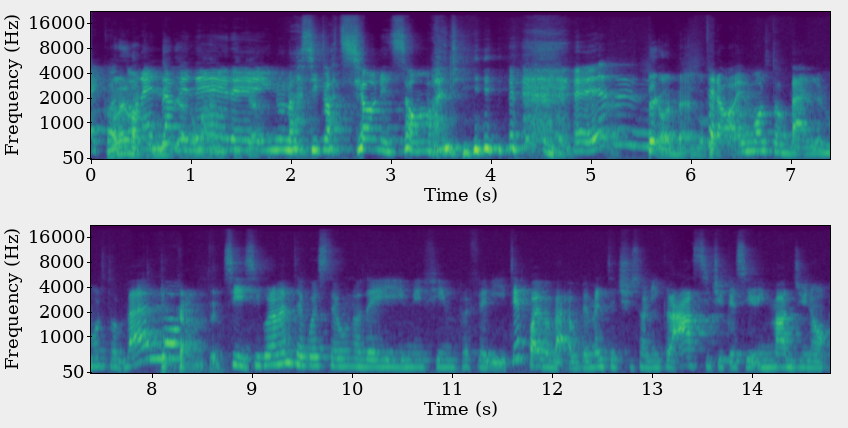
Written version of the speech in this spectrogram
ecco, Non non è è, da vedere romantica. in una situazione, insomma, di... eh, Però è bello. però è molto bello, è molto bello. toccante. Sì, sicuramente questo è uno dei miei film preferiti. E poi, vabbè, ovviamente ci sono i classici che si, immagino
